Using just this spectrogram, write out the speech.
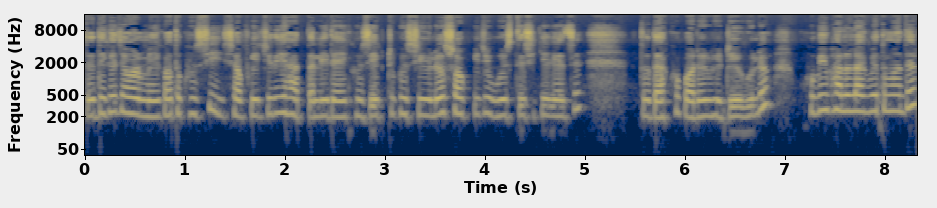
তো দেখেছি আমার মেয়ে কত খুশি? সব কিছু দিয়ে হাততালি দেয় খুশি একটু খুশি হলেও সব কিছু বুঝতে শিখে গেছে। তো দেখো পরের ভিডিওগুলো খুবই ভালো লাগবে তোমাদের।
